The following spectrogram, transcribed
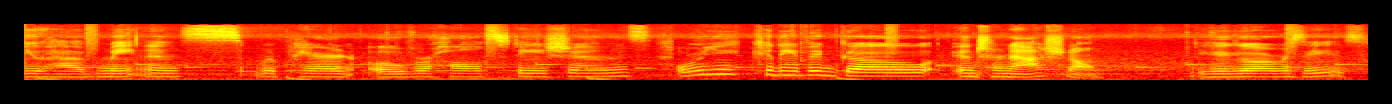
you have maintenance, repair and overhaul stations, or you could even go international. You could go overseas.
